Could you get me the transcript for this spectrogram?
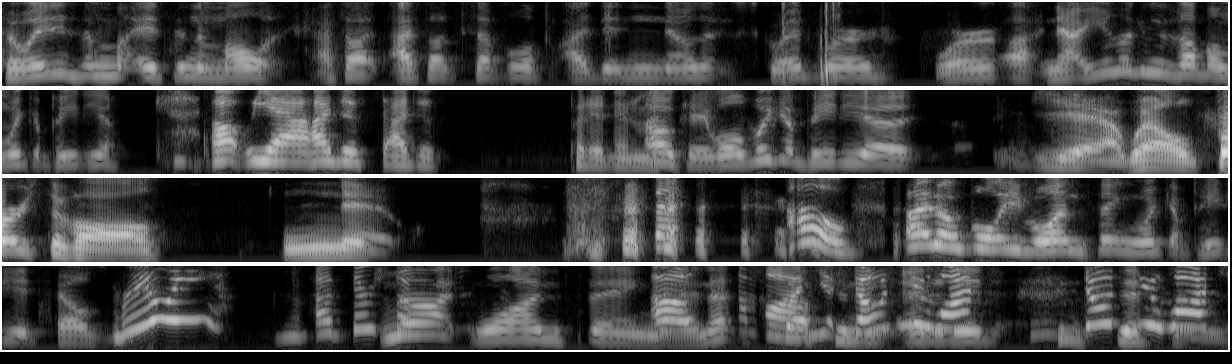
So it is a, it's in the mollusk. I thought I thought cephalop. I didn't know that squid were were. Uh, now you're looking this up on Wikipedia. Oh yeah, I just I just put it in my. Okay, well Wikipedia. Yeah, well, first of all, no. Oh, I don't believe one thing Wikipedia tells me. really? Uh, there's some, Not one thing, Oh, man. That come on. You- don't you watch- don't you watch.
